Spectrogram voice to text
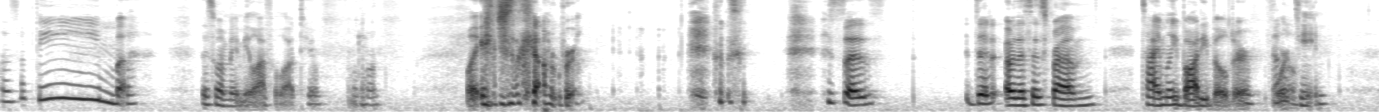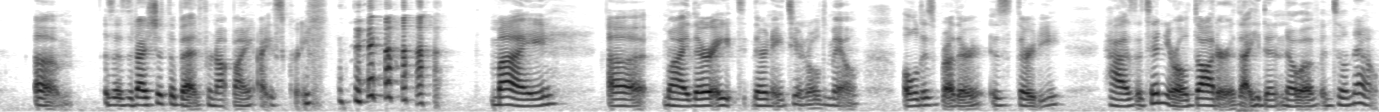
That's the theme. This one made me laugh a lot too. Hold on. Like it just got real. it says did oh this is from Timely Bodybuilder 14. Um it says did I shit the bed for not buying ice cream? my uh my they're eight they're an 18 year old male. Oldest brother is 30 has a 10 year old daughter that he didn't know of until now.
